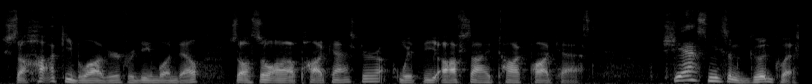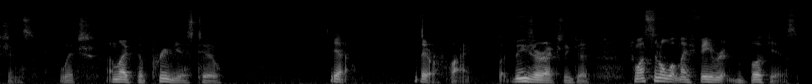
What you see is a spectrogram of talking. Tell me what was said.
She's a hockey blogger for Dean Blundell. She's also a podcaster with the Offside Talk podcast. She asked me some good questions, which, unlike the previous two, yeah, they were fine. But these are actually good. She wants to know what my favorite book is,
